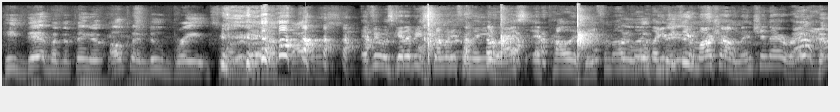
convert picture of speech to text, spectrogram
He did, but the thing is, Oakland do breed some of the best fighters. If it was gonna be somebody from the U.S., it'd probably be from Oakland. Like if you be. threw Marshawn Lynch in there right now,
